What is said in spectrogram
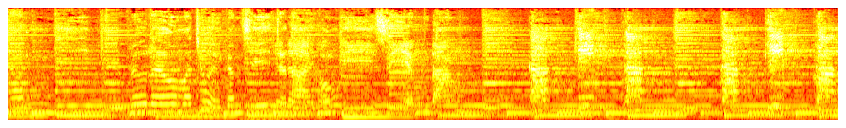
ชั้นดีเร็วๆมาช่วยกันสิจะได้ของดีเสียงดัง กับกิ๊บกับกับกิ๊บกับ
